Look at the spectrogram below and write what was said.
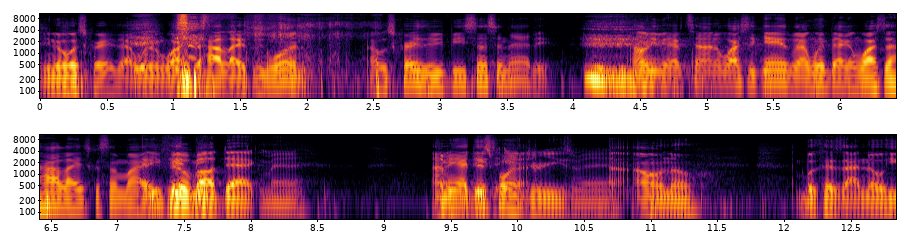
You know what's crazy? I went and watched the highlights. We won. That was crazy. We beat Cincinnati. I don't even have time to watch the games, but I went back and watched the highlights because somebody. How somebody. you hit feel me. about Dak, man? I mean, Like, at this point, injuries, man. I, I don't know because I know he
